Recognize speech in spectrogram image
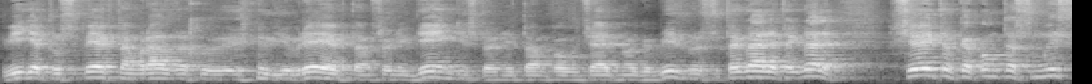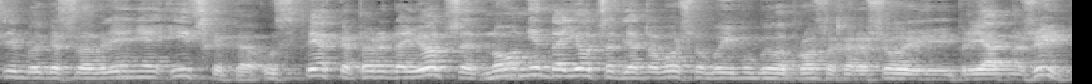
видят успех там разных евреев, там, что у них деньги, что они там получают много бизнеса и так далее, и так далее. Все это в каком-то смысле благословление Ицхака, успех, который дается, но он не дается для того, чтобы ему было просто хорошо и приятно жить,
